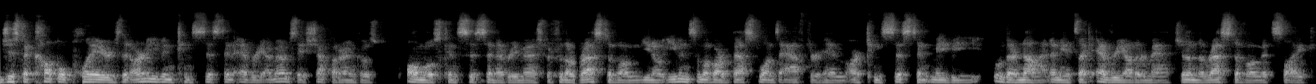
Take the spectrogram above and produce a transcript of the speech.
just a couple players that aren't even consistent every. I, mean, I would say Shaparenko's almost consistent every match, but for the rest of them, you know, even some of our best ones after him are consistent. Maybe they're not. I mean, it's like every other match, and then the rest of them, it's like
